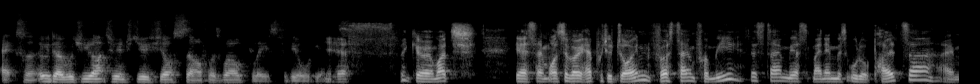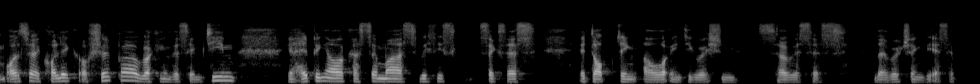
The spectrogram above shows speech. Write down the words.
Excellent. Udo, would you like to introduce yourself as well, please, for the audience? Yes, thank you very much. Yes, I'm also very happy to join. First time for me this time. Yes, my name is Udo Paltzer. I'm also a colleague of Shilpa, working in the same team, yeah, helping our customers with this success, adopting our integration services leveraging the SAP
